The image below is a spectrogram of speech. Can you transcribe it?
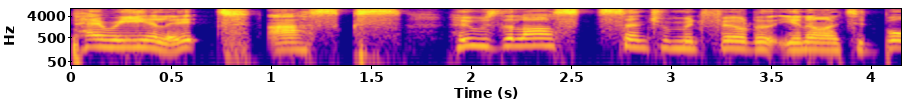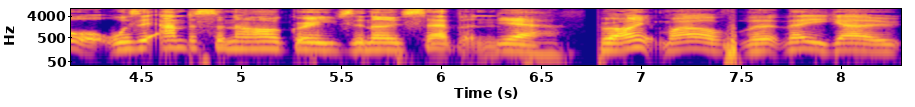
Perry Illett asks, who was the last central midfielder that United bought? Was it Anderson Hargreaves in 07? Yeah. Right, well, there you go.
